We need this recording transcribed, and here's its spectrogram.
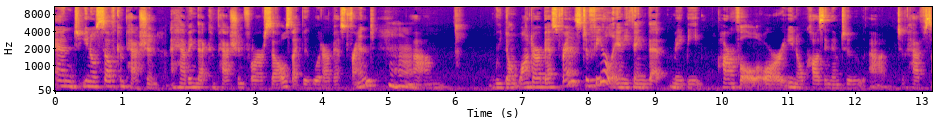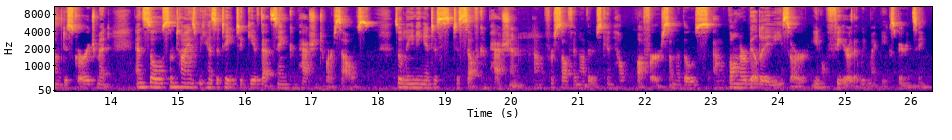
And you know, self compassion, having that compassion for ourselves, like we would our best friend. Mm-hmm. Um, we don't want our best friends to feel anything that may be harmful or you know causing them to uh, to have some discouragement and so sometimes we hesitate to give that same compassion to ourselves so leaning into to self-compassion uh, for self and others can help buffer some of those uh, vulnerabilities or you know fear that we might be experiencing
